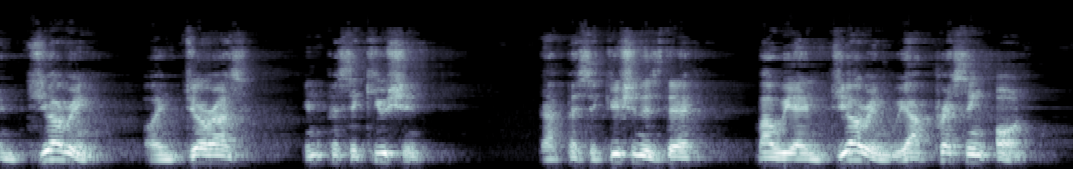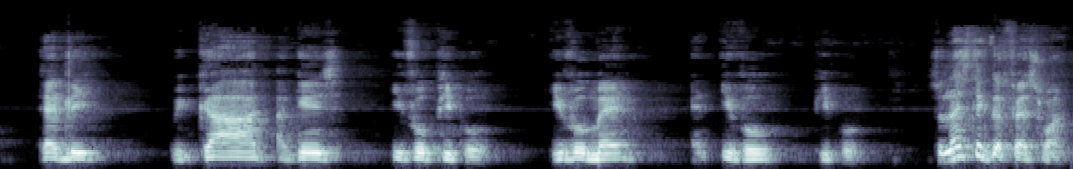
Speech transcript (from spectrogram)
enduring or endurance in persecution. That persecution is there, but we are enduring, we are pressing on. Thirdly, we guard against evil people, evil men, and evil people. So let's take the first one.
